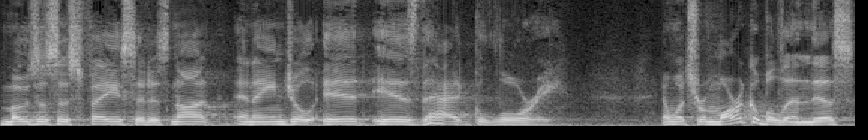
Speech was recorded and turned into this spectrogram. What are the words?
Moses' face, it is not an angel, it is that glory. And what's remarkable in this,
